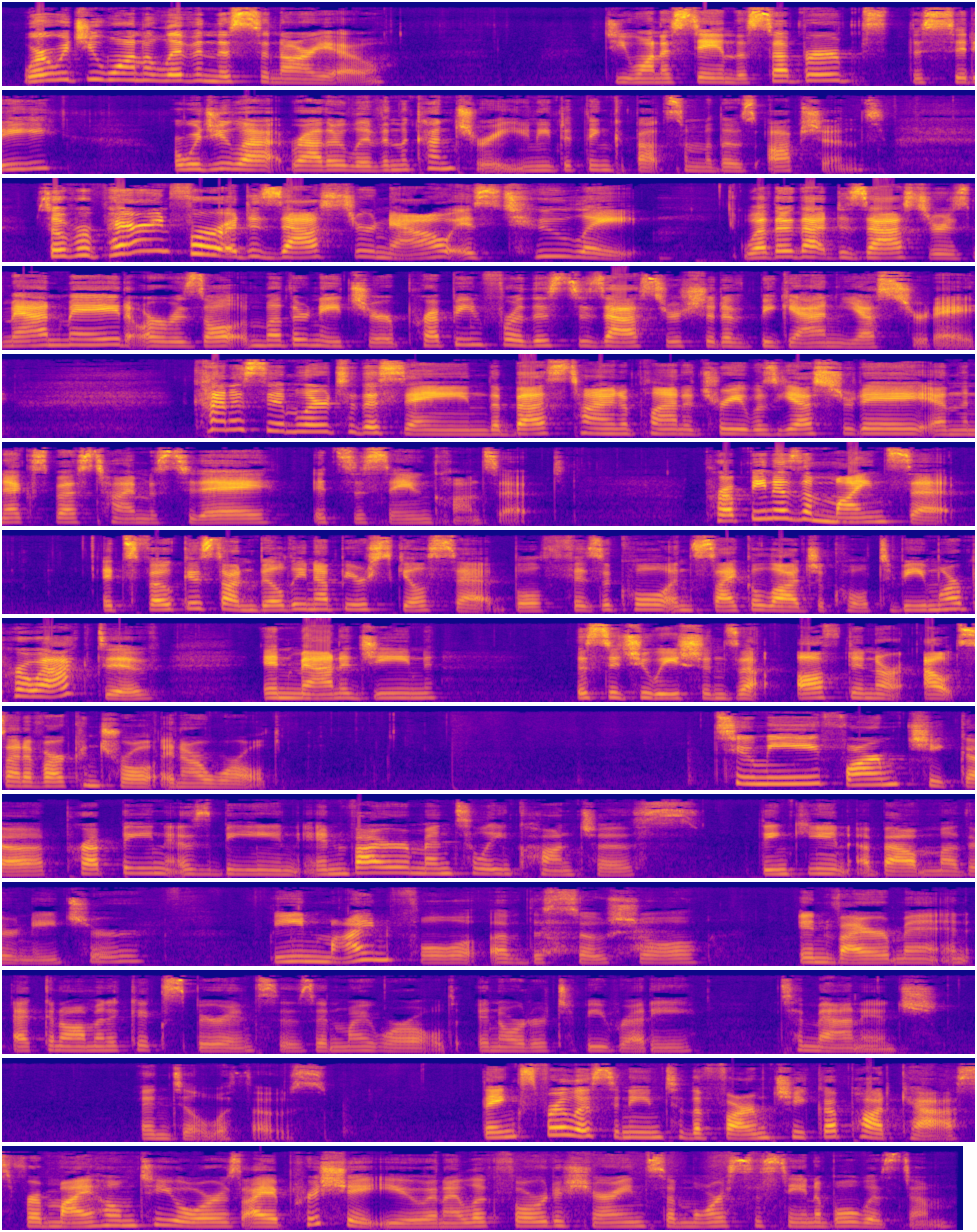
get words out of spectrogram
where would you want to live in this scenario? Do you want to stay in the suburbs, the city, or would you la- rather live in the country? You need to think about some of those options. So, preparing for a disaster now is too late. Whether that disaster is man made or result of Mother Nature, prepping for this disaster should have began yesterday. Kind of similar to the saying, the best time to plant a tree was yesterday and the next best time is today. It's the same concept. Prepping is a mindset. It's focused on building up your skill set, both physical and psychological, to be more proactive in managing the situations that often are outside of our control in our world. To me, Farm Chica, prepping is being environmentally conscious, thinking about Mother Nature, being mindful of the social, environment, and economic experiences in my world in order to be ready to manage and deal with those. Thanks for listening to the Farm Chica podcast. From my home to yours, I appreciate you and I look forward to sharing some more sustainable wisdom.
